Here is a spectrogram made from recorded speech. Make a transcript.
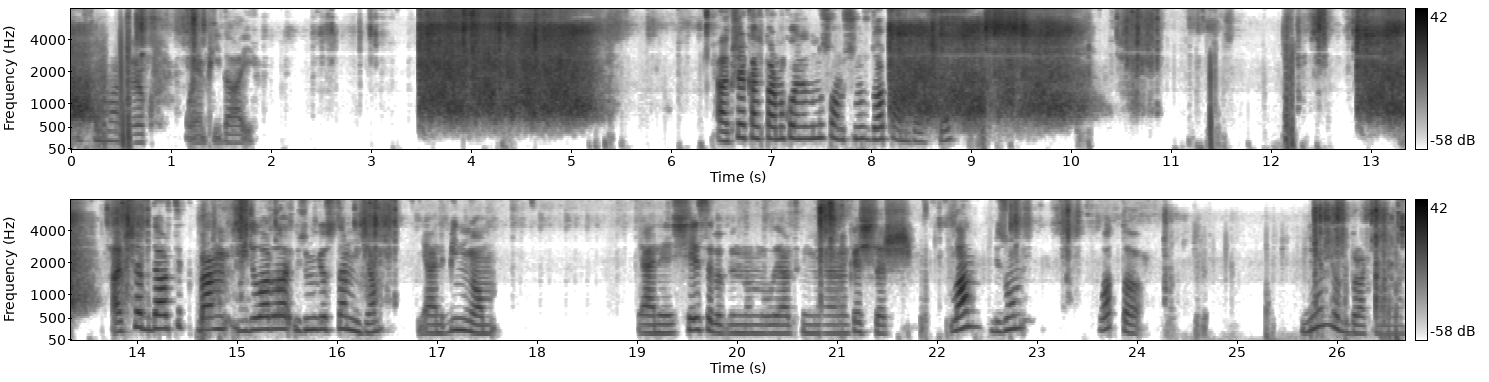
Aslında var da yok. OMP daha iyi. Arkadaşlar kaç parmak oynadığımı sormuşsunuz. 4 parmak arkadaşlar. Arkadaşlar bir de artık ben videolarda yüzümü göstermeyeceğim. Yani bilmiyorum. Yani şey sebebinden dolayı artık yani arkadaşlar. Lan bizon what the Niye mi bırakmıyorum?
